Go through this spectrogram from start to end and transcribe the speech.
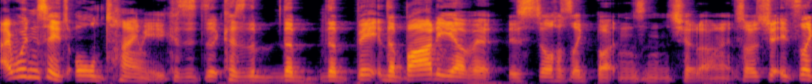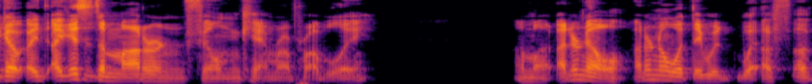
I wouldn't say it's old timey because it's because the the the the body of it is still has like buttons and shit on it. So it's just, it's like a I guess it's a modern film camera probably. I'm not, I don't know. I don't know what they would what a, a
